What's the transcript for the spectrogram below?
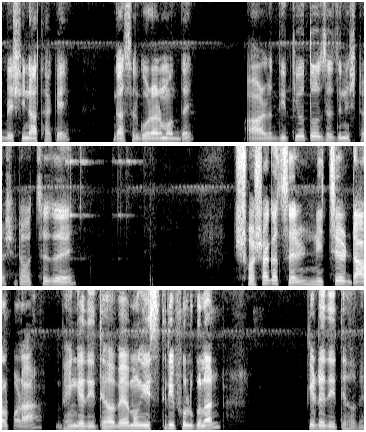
বেশি না থাকে গাছের গোড়ার মধ্যে। আর দ্বিতীয়ত যে জিনিসটা, সেটা হচ্ছে যে শশা গাছের নিচের ডালপাড়া ভেঙে দিতে হবে এবং স্ত্রী ফুলগুলান কেটে দিতে হবে।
